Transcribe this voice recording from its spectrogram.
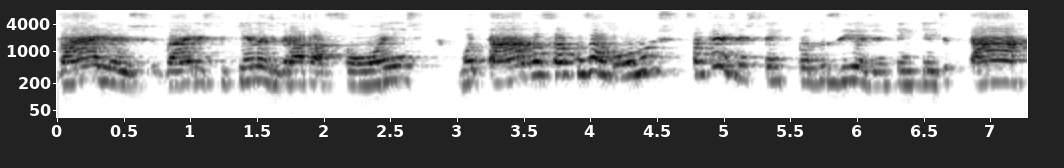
várias várias pequenas gravações, botava só com os alunos, só que a gente tem que produzir, a gente tem que editar,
